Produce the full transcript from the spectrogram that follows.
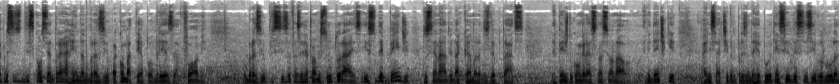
É preciso desconcentrar a renda no Brasil. Para combater a pobreza, a fome, o Brasil precisa fazer reformas estruturais. Isso depende do Senado e da Câmara dos Deputados. Depende do Congresso Nacional. Evidente que a iniciativa do presidente da República tem sido decisiva. O Lula,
